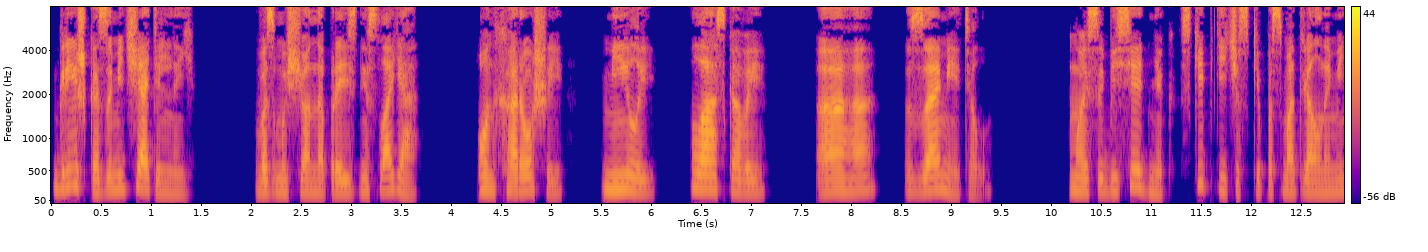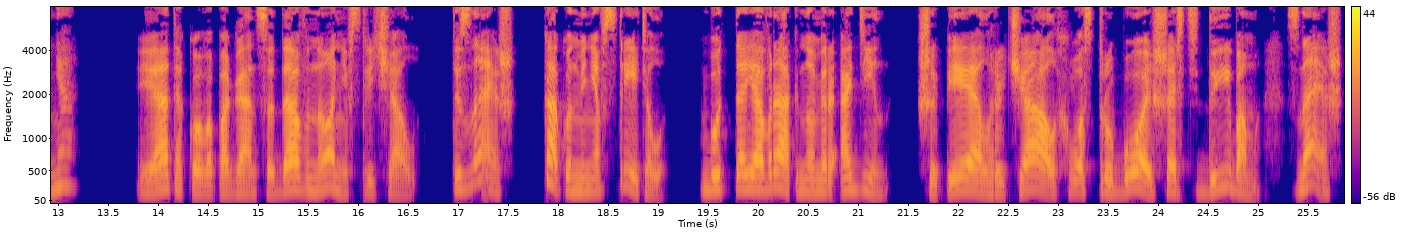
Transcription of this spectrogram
Гришка замечательный. — возмущенно произнесла я. «Он хороший, милый, ласковый». «Ага, заметил». Мой собеседник скептически посмотрел на меня. «Я такого поганца давно не встречал. Ты знаешь, как он меня встретил? Будто я враг номер один. Шипел, рычал, хвост трубой, шерсть дыбом. Знаешь,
